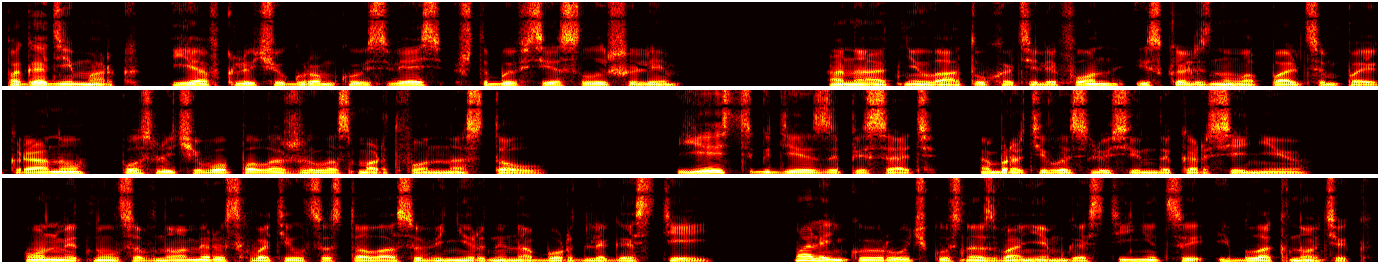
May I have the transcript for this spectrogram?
«Погоди, Марк, я включу громкую связь, чтобы все слышали». Она отняла от уха телефон и скользнула пальцем по экрану, после чего положила смартфон на стол. «Есть где записать?» — обратилась Люсинда к Арсению. Он метнулся в номер и схватил со стола сувенирный набор для гостей. Маленькую ручку с названием гостиницы и блокнотик.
